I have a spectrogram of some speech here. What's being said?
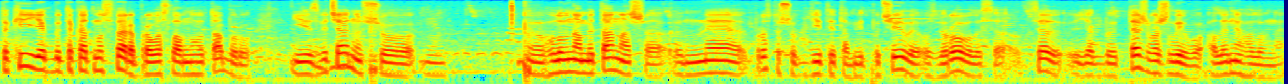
Такий, якби така атмосфера православного табору. І звичайно, що головна мета наша не просто щоб діти там відпочили, оздоровилися. Це якби теж важливо, але не головне.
